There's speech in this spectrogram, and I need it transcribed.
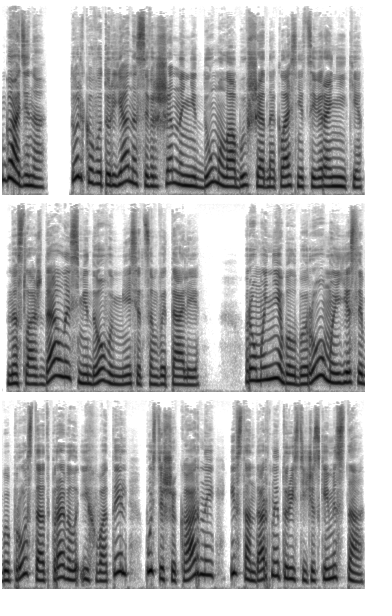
гадина. Только вот Ульяна совершенно не думала о бывшей однокласснице Веронике, наслаждалась медовым месяцем в Италии. Рома не был бы Ромой, если бы просто отправил их в отель, пусть и шикарный, и в стандартные туристические места.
